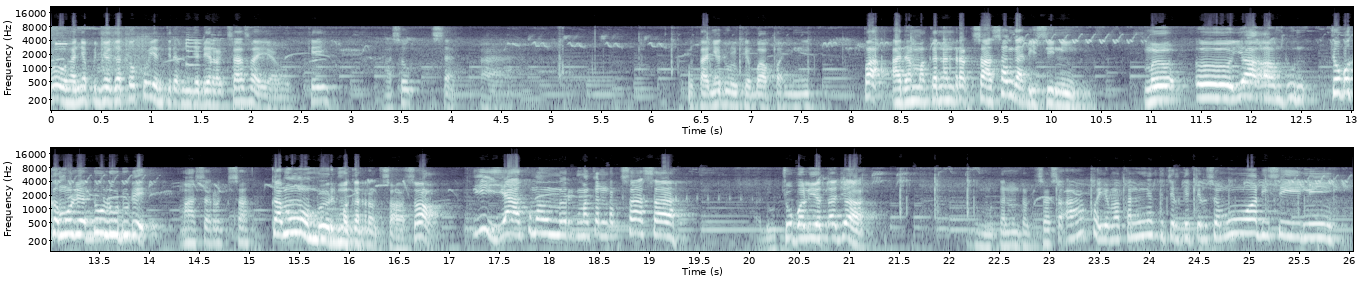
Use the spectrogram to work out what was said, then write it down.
Oh, hanya penjaga toko yang tidak menjadi raksasa ya. Oke. Masuk. Set. Ah. Aku tanya dulu ke bapak ini. Pak, ada makanan raksasa nggak di sini? Me, eh, ya ampun. Coba kamu lihat dulu, Dude. Masa raksasa? Kamu mau memberi makan raksasa? Iya, aku mau memberi makan raksasa. Aduh, coba lihat aja. Makanan raksasa apa ya? Makanannya kecil-kecil semua di sini.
